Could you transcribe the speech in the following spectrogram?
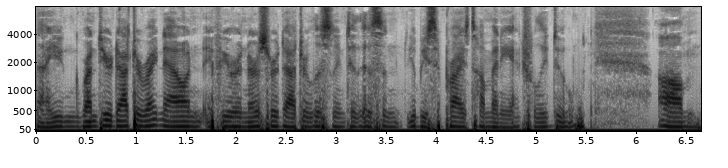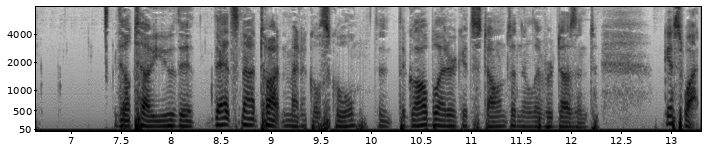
Now, you can run to your doctor right now, and if you're a nurse or a doctor listening to this, and you'll be surprised how many actually do. Um, they'll tell you that that's not taught in medical school. The, the gallbladder gets stones and the liver doesn't. Guess what?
